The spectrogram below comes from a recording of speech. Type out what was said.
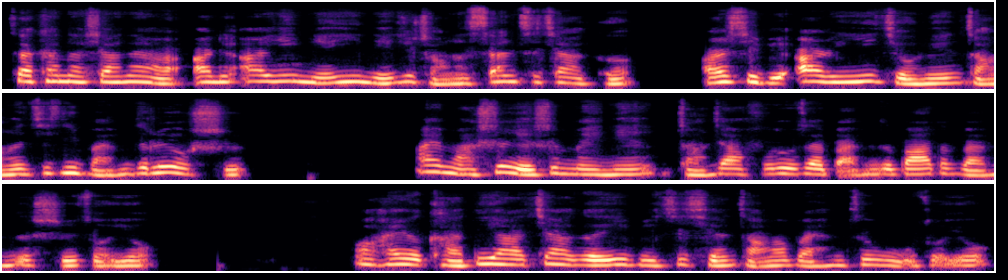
再看到香奈儿，二零二一年一年就涨了三次价格，而且比二零一九年涨了接近百分之六十。爱马仕也是每年涨价幅度在百分之八到百分之十左右。哦，还有卡地亚价格也比之前涨了百分之五左右，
